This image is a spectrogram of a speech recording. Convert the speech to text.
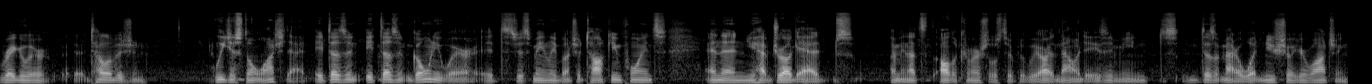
regular uh, television we just don't watch that. It doesn't it doesn't go anywhere. It's just mainly a bunch of talking points, and then you have drug ads. I mean, that's all the commercials typically are nowadays. I mean, it doesn't matter what news show you're watching.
